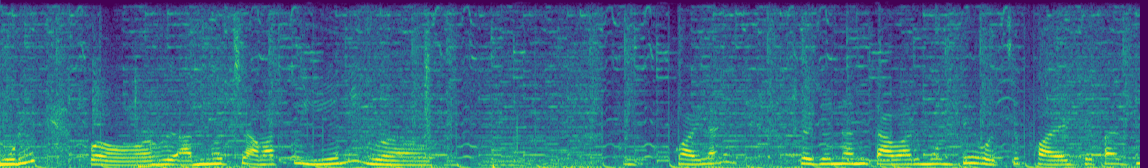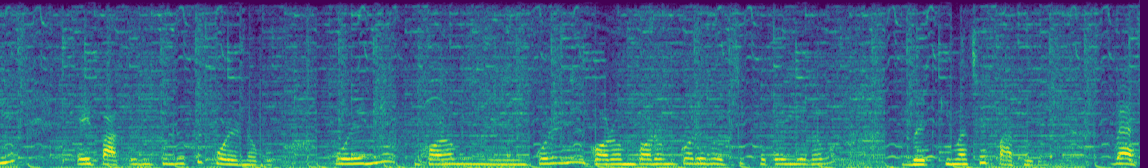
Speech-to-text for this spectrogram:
মুড়ে আমি হচ্ছে আমার তো ইয়ে নেই কয়লা নেই। সেই জন্য আমি তাওয়ার মধ্যে হচ্ছে ফয়েল পেপার দিয়ে এই পাতুরিগুলোকে করে নেব। করে নিয়ে গরম করে নিয়ে গরম গরম করে হচ্ছে খেতে দিয়ে দেবো ভেটকি মাছের পাতুরি। ব্যাস,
